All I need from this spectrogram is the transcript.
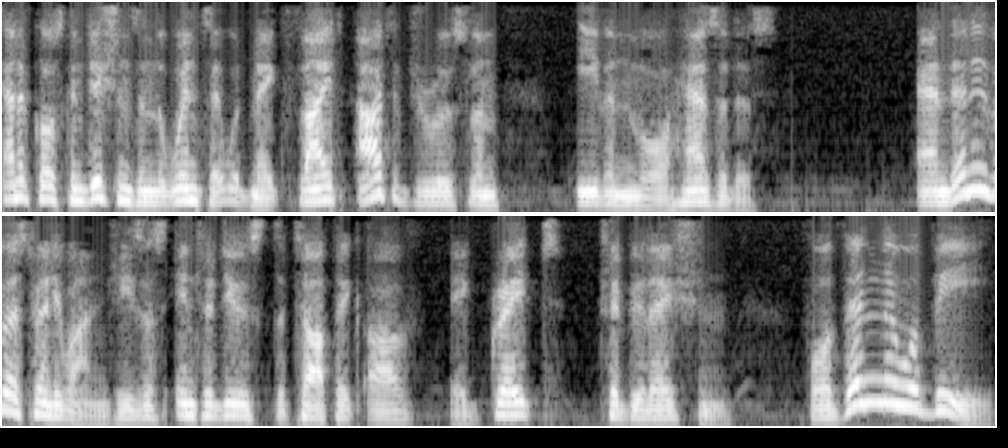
And of course conditions in the winter would make flight out of Jerusalem even more hazardous. And then in verse 21, Jesus introduced the topic of a great tribulation. For then there will be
